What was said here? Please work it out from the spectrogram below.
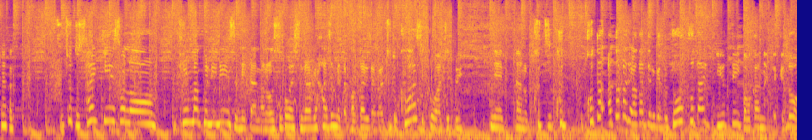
なんか、ちょっと最近その、筋膜リリースみたいなのをすごい調べ始めたばっかりだから、ちょっと詳しくはちょっとね、あの、口、こ、こと、頭で分かってるけど、どう答え言っていいか分かんないんだけど、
